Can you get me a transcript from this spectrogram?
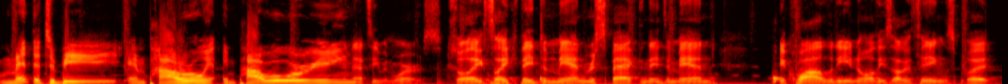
meant it to be empowering, empowering. and that's even worse. So like it's like they demand respect and they demand equality and all these other things, but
